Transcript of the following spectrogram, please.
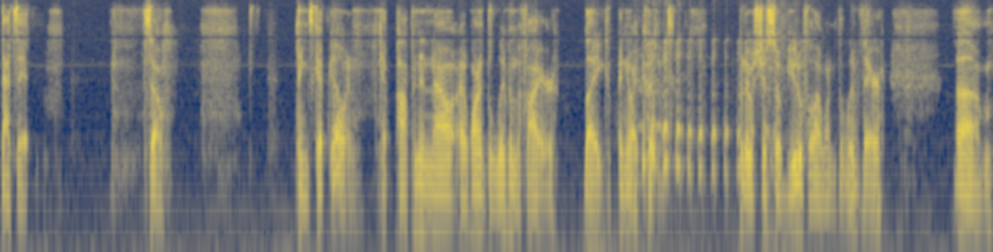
that's it. So things kept going, kept popping in and out. I wanted to live in the fire. Like, I knew I couldn't, but it was just so beautiful. I wanted to live there. Um,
